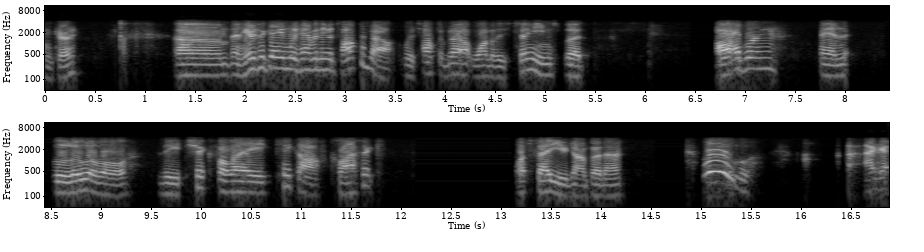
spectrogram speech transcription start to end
Okay. Um, and here's a game we haven't even talked about. We talked about one of these teams, but Auburn and Louisville, the Chick Fil A Kickoff Classic. What say you, Jon Podine? Woo! I I got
